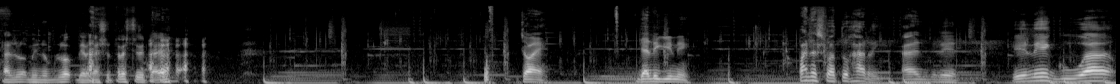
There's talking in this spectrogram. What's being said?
Tadi dulu minum dulu biar nggak stres ceritanya. Coy, jadi gini. Pada suatu hari, anjir, ini gua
